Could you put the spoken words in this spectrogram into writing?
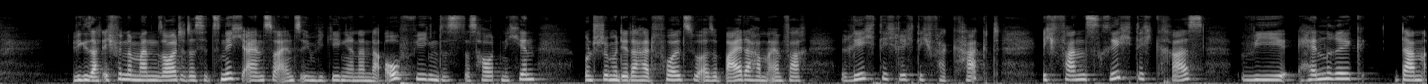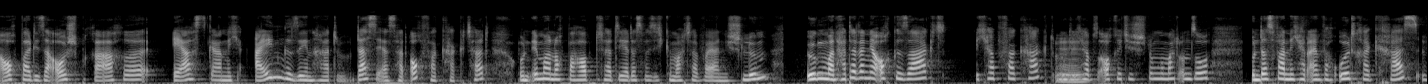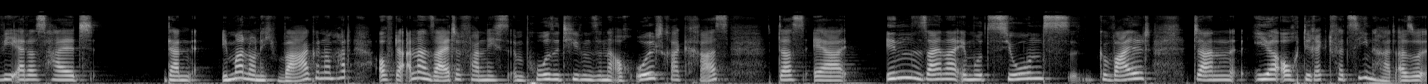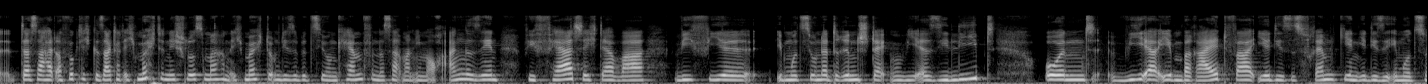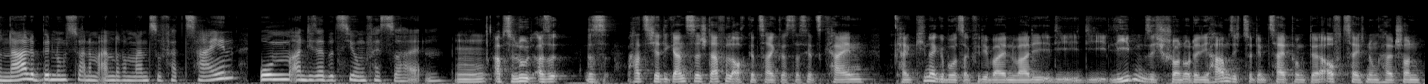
wie gesagt, ich finde, man sollte das jetzt nicht eins zu eins irgendwie gegeneinander aufwiegen, das, das haut nicht hin und stimme dir da halt voll zu. Also beide haben einfach richtig, richtig verkackt. Ich fand's richtig krass, wie Henrik dann auch bei dieser Aussprache erst gar nicht eingesehen hat, dass er es halt auch verkackt hat und immer noch behauptet hatte, ja, das, was ich gemacht habe, war ja nicht schlimm. Irgendwann hat er dann ja auch gesagt, ich habe verkackt und mhm. ich habe es auch richtig schlimm gemacht und so. Und das fand ich halt einfach ultra krass, wie er das halt dann immer noch nicht wahrgenommen hat. Auf der anderen Seite fand ich es im positiven Sinne auch ultra krass, dass er in seiner Emotionsgewalt dann ihr auch direkt verziehen hat. Also, dass er halt auch wirklich gesagt hat, ich möchte nicht Schluss machen, ich möchte um diese Beziehung kämpfen. Das hat man ihm auch angesehen, wie fertig der war, wie viel Emotionen da drin stecken, wie er sie liebt und wie er eben bereit war, ihr dieses Fremdgehen, ihr diese emotionale Bindung zu einem anderen Mann zu verzeihen, um an dieser Beziehung festzuhalten. Mhm, absolut. Also das hat sich ja die ganze Staffel auch gezeigt, dass das jetzt kein, kein Kindergeburtstag für die beiden war. Die, die, die lieben sich schon oder die haben sich zu dem Zeitpunkt der Aufzeichnung halt schon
